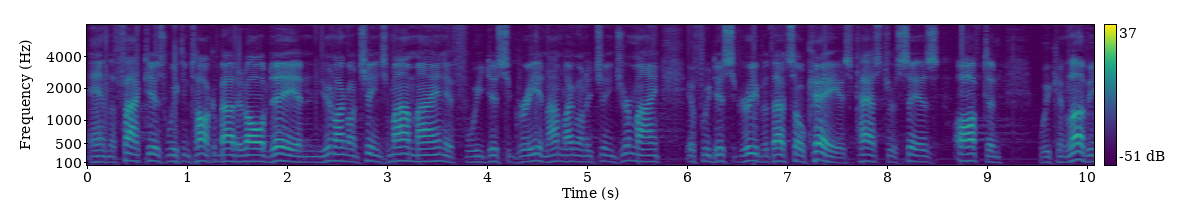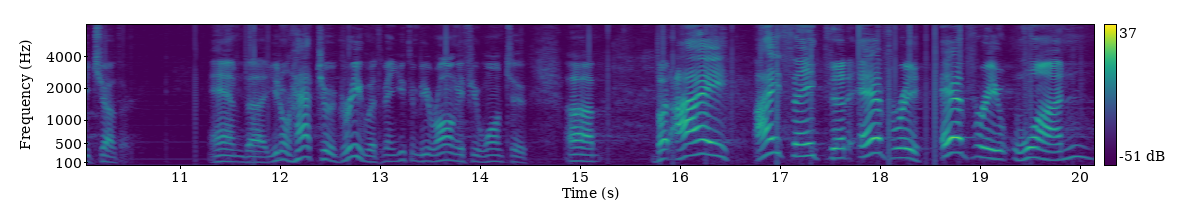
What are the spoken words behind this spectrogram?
And the fact is, we can talk about it all day, and you're not going to change my mind if we disagree, and I'm not going to change your mind if we disagree, but that's okay. As Pastor says often, we can love each other. And uh, you don't have to agree with me. You can be wrong if you want to. Uh, but I, I think that every, everyone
